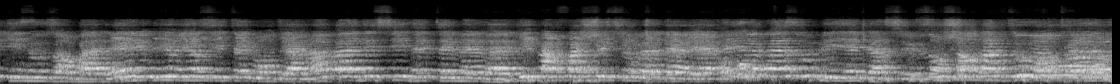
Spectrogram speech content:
qui nous emballe et une curiosité mondiale, un pas décidé téméraire qui parfois chute sur le derrière et ne pas oublier bien sûr son chant partout entre nous.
